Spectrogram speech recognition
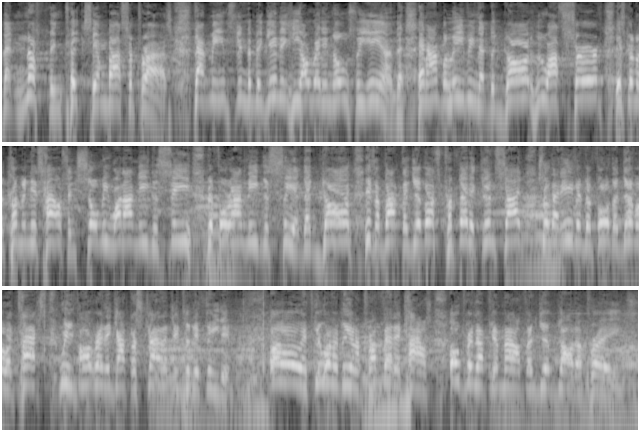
that nothing takes him by surprise. That means in the beginning, he already knows the end. And I'm believing that the God who I serve is going to come in this house and show me what I need to see before I need to see it. That God is about to give us prophetic insight so that even before the devil attacks, we've already got the strategy to defeat him. Oh, if you want to be in a prophetic house, open up your mouth and give God a praise.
